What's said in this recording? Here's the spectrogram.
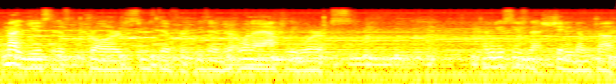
I'm not used to this controller. It just seems different. The one that actually works. I'm used to using that shitty dumb truck.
